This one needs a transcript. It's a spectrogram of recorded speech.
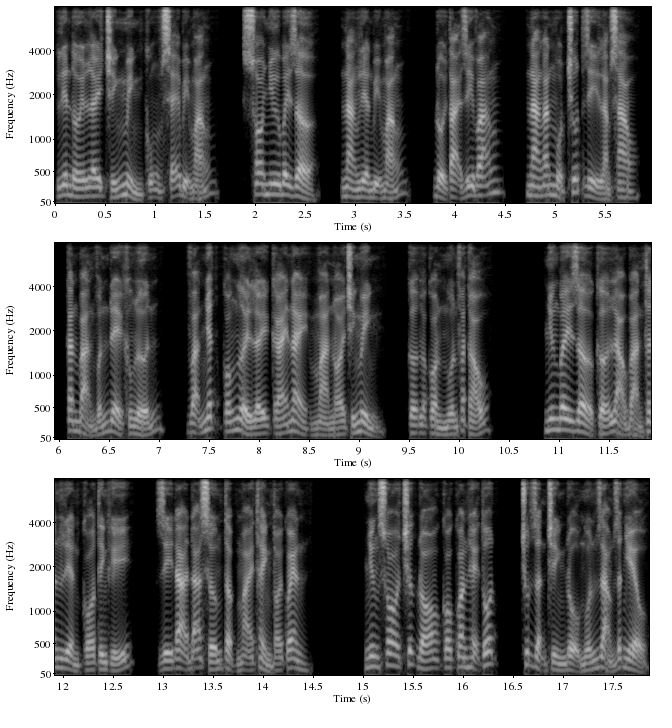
liên đối lấy chính mình cũng sẽ bị mắng. So như bây giờ, nàng liền bị mắng, đổi tại di vãng, nàng ăn một chút gì làm sao, căn bản vấn đề không lớn, vạn nhất có người lấy cái này mà nói chính mình, cỡ là còn muốn phát táo nhưng bây giờ cỡ lão bản thân liền có tinh khí dì đã đã sớm tập mãi thành thói quen. Nhưng so trước đó có quan hệ tốt, chút giận trình độ muốn giảm rất nhiều.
